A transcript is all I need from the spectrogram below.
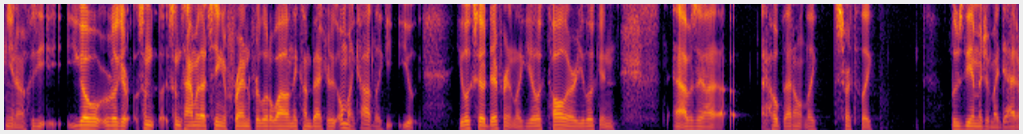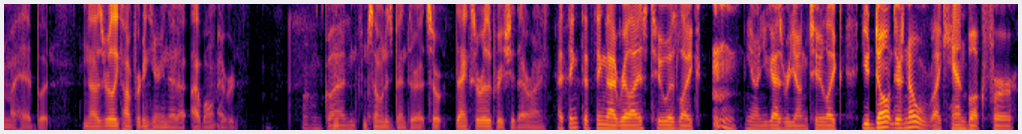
you know, because you, you go like some some time without seeing a friend for a little while, and they come back, you're like, oh my god, like you you, look so different, like you look taller, you look, and I was like, I, I hope I don't like start to like lose the image of my dad in my head, but you know, it was really comforting hearing that I, I won't ever I'm glad. from someone who's been through it. So thanks, I really appreciate that, Ryan. I think the thing that I realized too is like, you know, you guys were young too. Like, you don't. There's no like handbook for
